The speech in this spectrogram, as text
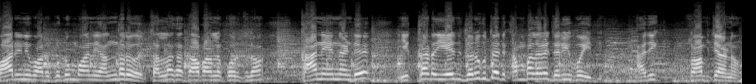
వారిని వారి కుటుంబాన్ని అందరూ చల్లగా కాపాడాలని కోరుతున్నాం. కానీ ఏంటంటే ఇక్కడ ఏది దొరికితే అది కంపల్సరీ జరిగిపోయింది. అది స్వామి చరణం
